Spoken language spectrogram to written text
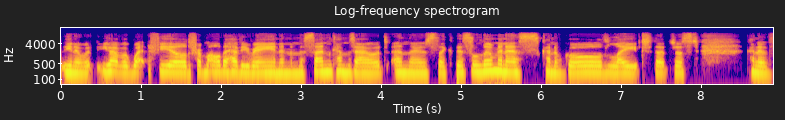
you know, you have a wet field from all the heavy rain and then the sun comes out and there's like this luminous kind of gold light that just kind of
